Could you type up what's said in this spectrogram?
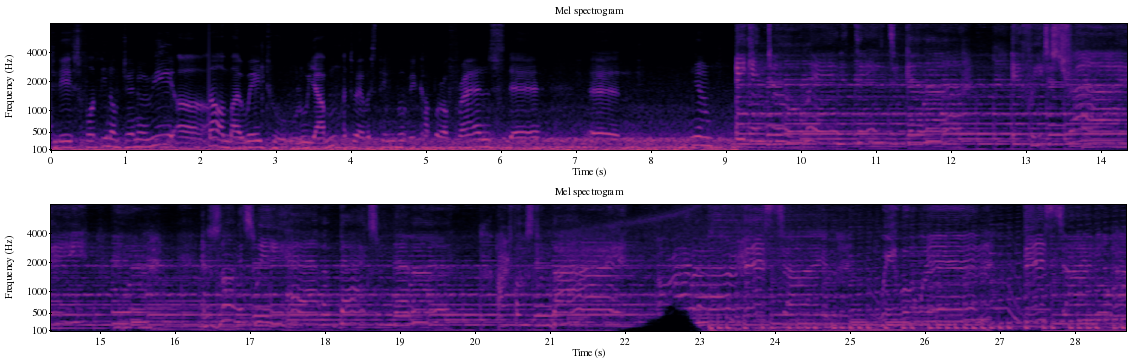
today is 14th of January. Uh, now on my way to Ulu Yam to have a steamboat with a couple of friends there. And, know. We can do anything together if we just try. And as long as we have our backs, whenever our foes come by. This time we will win. This time we'll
